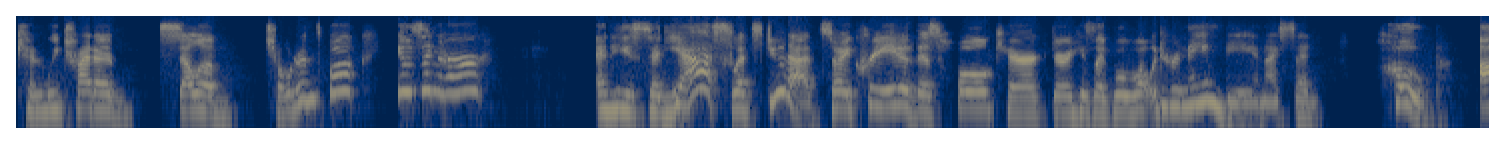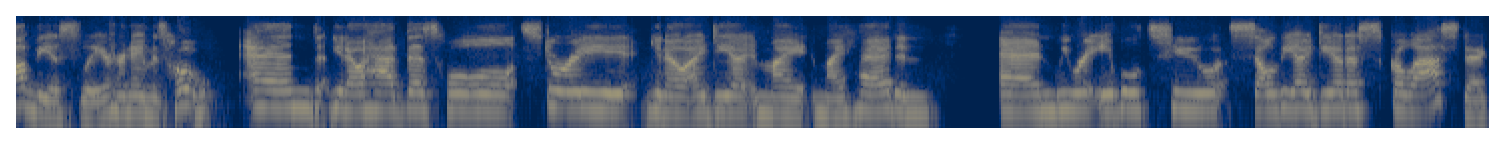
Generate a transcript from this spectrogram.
can we try to sell a children's book using her and he said, Yes, let's do that. So I created this whole character. He's like, Well, what would her name be? And I said, Hope. Obviously, her name is Hope. And, you know, had this whole story, you know, idea in my in my head. And and we were able to sell the idea to Scholastic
